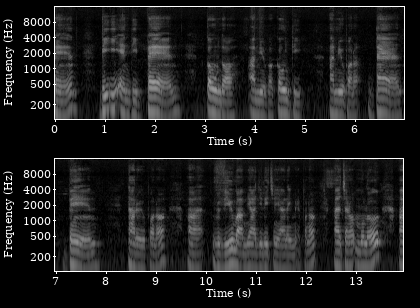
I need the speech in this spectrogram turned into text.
ban b e n d ban ကုံတော့အမျိုးပေါ့ကုံတီအမျိုးပေါ့နော် ban ban ဒါတွေပေါ့နော်အာ review မှာအများကြီးလေ့ကျင့်ရနိုင်မယ်ပေါ့နော်အဲကျွန်တော်မလို့အာ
